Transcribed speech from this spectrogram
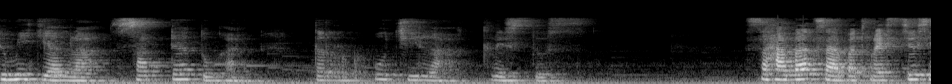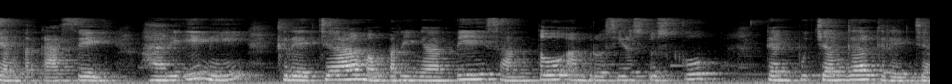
Demikianlah sabda Tuhan, terpujilah Kristus. Sahabat-sahabat Fresh Juice yang terkasih, hari ini gereja memperingati Santo Ambrosius Uskup dan Pujangga Gereja.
